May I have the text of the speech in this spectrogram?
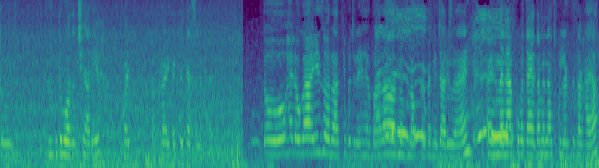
तो खुशबू तो बहुत अच्छी आ रही है बट अब ट्राई करते कैसा लगता है। तो हेलो गाइस और रात के बज रहे हैं बारह, और मैं ब्लॉग का करने जा रही हूँ एंड एंड मैंने आपको बताया था मैंने आज कुल्लट पिज़्ज़ा खाया।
